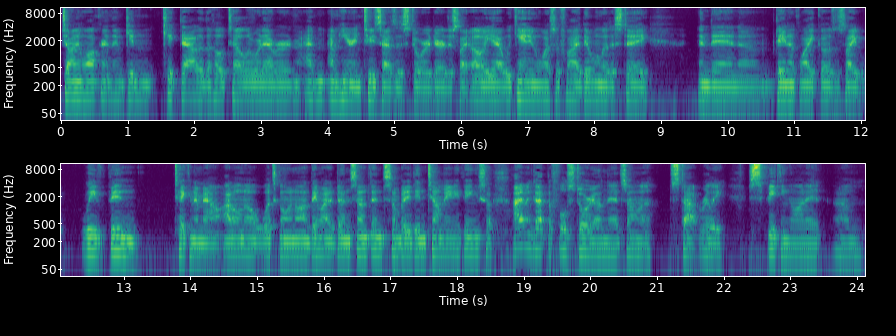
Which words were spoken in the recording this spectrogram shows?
Johnny Walker and them getting kicked out of the hotel or whatever. And I'm, I'm hearing two sides of the story. They're just like, "Oh yeah, we can't even watch the fight. They won't let us stay." And then um, Dana White goes, "It's like we've been." taking them out. I don't know what's going on. They might have done something. Somebody didn't tell me anything. So I haven't got the full story on that. So I'm to stop really speaking on it. Um,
